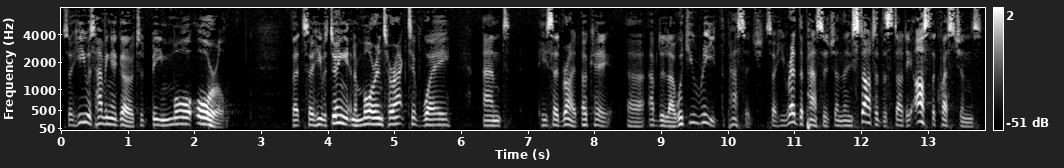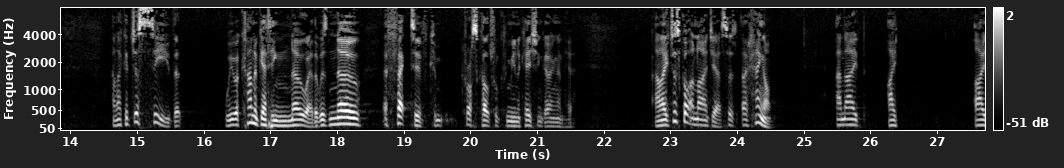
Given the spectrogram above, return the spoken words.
So he was having a go to be more oral, but so he was doing it in a more interactive way. And he said, "Right, okay, uh, Abdullah, would you read the passage?" So he read the passage, and then he started the study, asked the questions, and I could just see that we were kind of getting nowhere. There was no effective com- cross-cultural communication going on here. And I just got an idea. So, uh, hang on. And I, I, I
